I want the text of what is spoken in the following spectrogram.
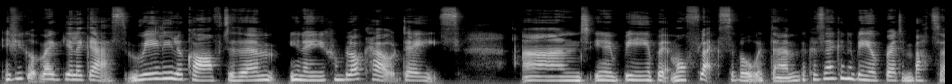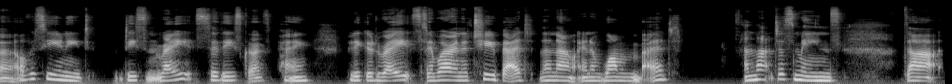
If you've got regular guests, really look after them. You know, you can block out dates and, you know, be a bit more flexible with them because they're going to be your bread and butter. Obviously, you need decent rates. So these guys are paying pretty good rates. They were in a two bed, they're now in a one bed. And that just means that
